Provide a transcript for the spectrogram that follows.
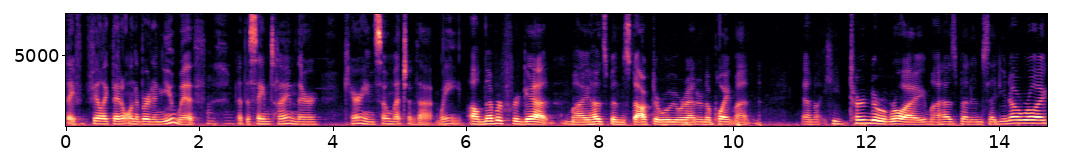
they feel like they don't want to burden you with. Mm-hmm. But at the same time, they're carrying so much of that weight. I'll never forget my husband's doctor. We were at an appointment and he turned to Roy, my husband, and said, You know, Roy,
